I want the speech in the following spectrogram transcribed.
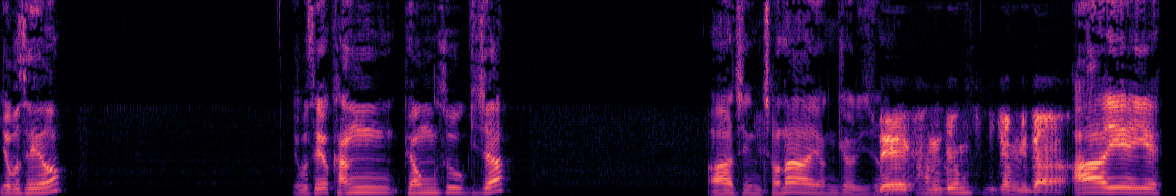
여보세요? 여보세요? 강병수 기자? 아, 지금 전화 연결이 좀. 네, 강병수 기자입니다. 아, 예, 예.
